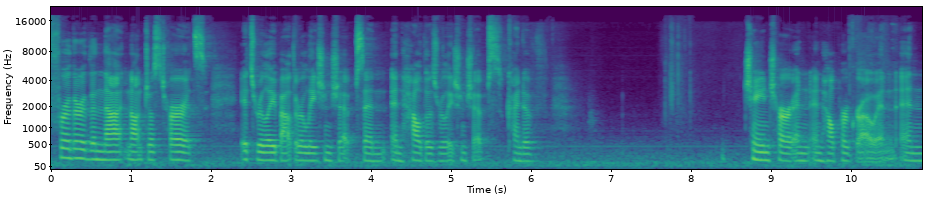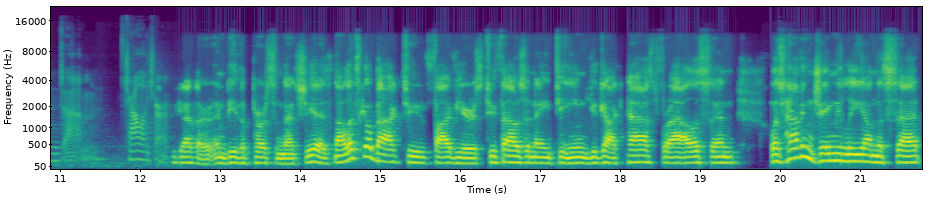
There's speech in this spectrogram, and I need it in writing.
further than that, not just her. It's it's really about the relationships and and how those relationships kind of change her and, and help her grow and and um, challenge her together and be the person that she is. Now let's go back to five years, 2018. You got cast for Allison. Was having Jamie Lee on the set,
